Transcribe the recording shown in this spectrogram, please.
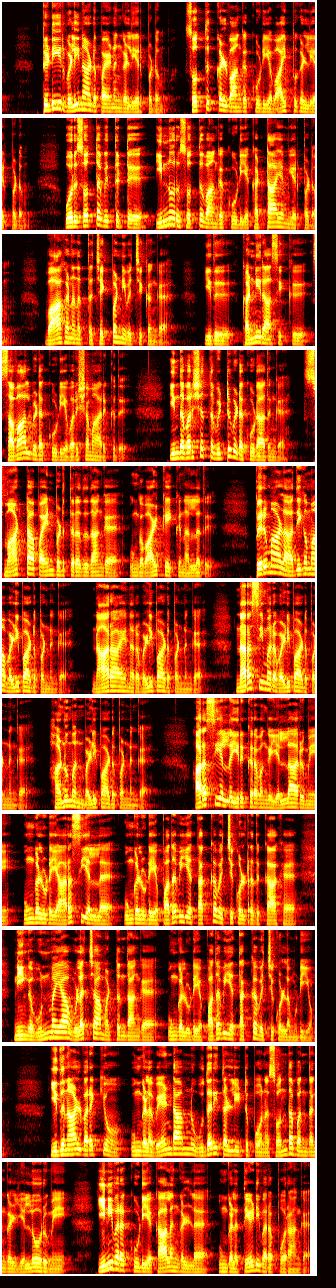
திடீர் வெளிநாடு பயணங்கள் ஏற்படும். சொத்துக்கள் வாங்கக்கூடிய வாய்ப்புகள் ஏற்படும். ஒரு சொத்தை வித்துட்டு இன்னொரு சொத்து வாங்கக்கூடிய கட்டாயம் ஏற்படும். வாகனத்தை செக் பண்ணி வச்சுக்கங்க. இது கன்னிராசிக்கு சவால் விடக்கூடிய வருஷமாக இருக்குது. இந்த வருஷத்தை விட்டுவிடக்கூடாதுங்க. ஸ்மார்ட்டாக பயன்படுத்துறது தாங்க உங்கள் வாழ்க்கைக்கு நல்லது. பெருமாளை அதிகமாக வழிபாடு பண்ணுங்க. நாராயணரை வழிபாடு பண்ணுங்க. நரசிம்மரை வழிபாடு பண்ணுங்க. ஹனுமன் வழிபாடு பண்ணுங்க. அரசியலில் இருக்கிறவங்க எல்லாருமே உங்களுடைய அரசியலில் உங்களுடைய பதவியை தக்க வச்சுக்கொள்றதுக்காக நீங்கள் உண்மையாக உழைச்சா மட்டும்தாங்க உங்களுடைய பதவியை தக்க வச்சுக்கொள்ள முடியும். இது நாள் வரைக்கும் உங்களை வேண்டாம்னு உதறி தள்ளிட்டு போன சொந்த பந்தங்கள் எல்லோருமே இனி வரக்கூடிய காலங்களில் உங்களை தேடி வரப்போகிறாங்க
